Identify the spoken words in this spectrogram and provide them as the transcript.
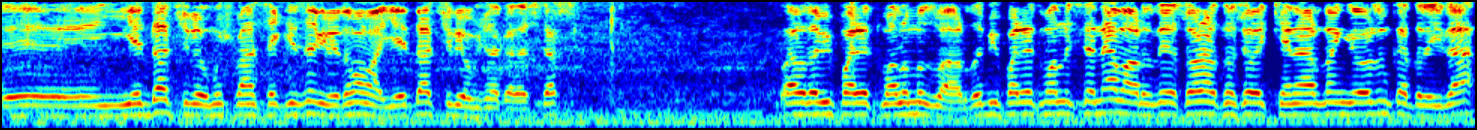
E, 7 açılıyormuş. Ben 8'de giriyordum ama 7 açılıyormuş arkadaşlar. Bu arada bir palet malımız vardı. Bir palet malın içinde ne vardı diye sorarsanız şöyle kenardan gördüğüm kadarıyla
